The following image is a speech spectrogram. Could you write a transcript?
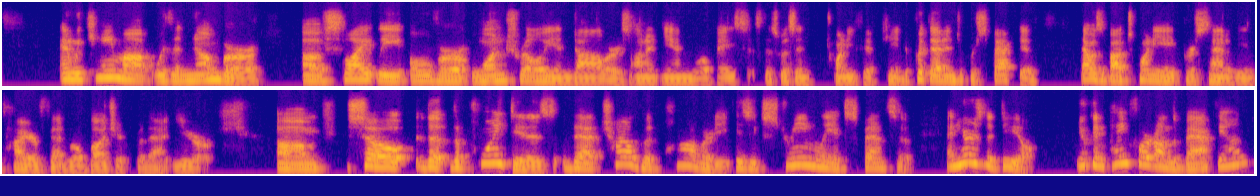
And we came up with a number of slightly over $1 trillion on an annual basis. This was in 2015. To put that into perspective, that was about 28% of the entire federal budget for that year. Um, so the, the point is that childhood poverty is extremely expensive. And here's the deal you can pay for it on the back end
